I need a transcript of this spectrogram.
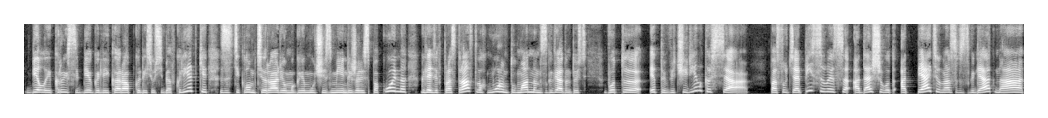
белые крысы бегали и карабкались у себя в клетке, за стеклом террариума гремучие змеи лежали спокойно, глядя в пространство хмурым туманным взглядом. То есть вот э, эта вечеринка вся, по сути, описывается, а дальше вот опять у нас взгляд на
